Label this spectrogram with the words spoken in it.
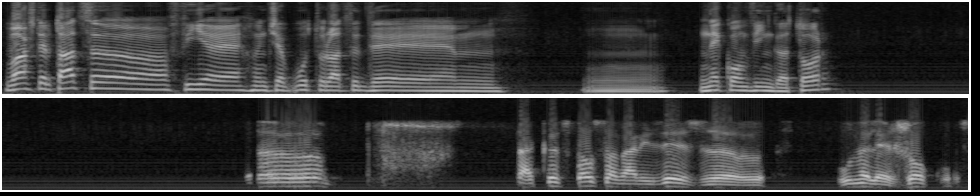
Vă așteptați să fie începutul atât de um, neconvingător Uh, dacă stau să analizez uh, unele jocuri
